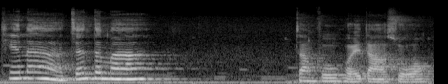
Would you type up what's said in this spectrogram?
天哪，真的吗？”丈夫回答说：“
